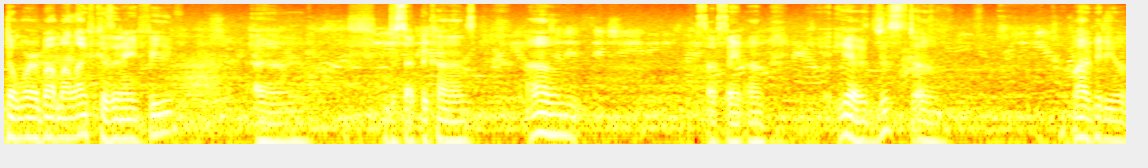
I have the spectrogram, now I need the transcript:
don't worry about my life because it ain't for you. Uh, Decepticons. Um, stop saying um. Yeah, just uh, my video.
